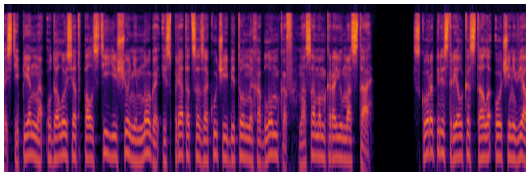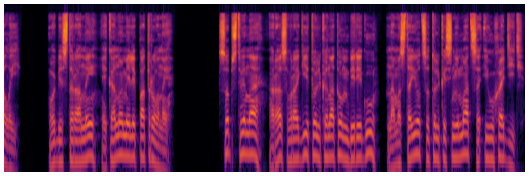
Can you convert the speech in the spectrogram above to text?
Постепенно удалось отползти еще немного и спрятаться за кучей бетонных обломков на самом краю моста. Скоро перестрелка стала очень вялой. Обе стороны экономили патроны. Собственно, раз враги только на том берегу, нам остается только сниматься и уходить.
